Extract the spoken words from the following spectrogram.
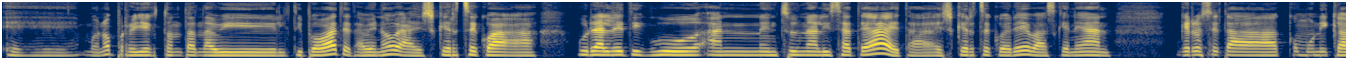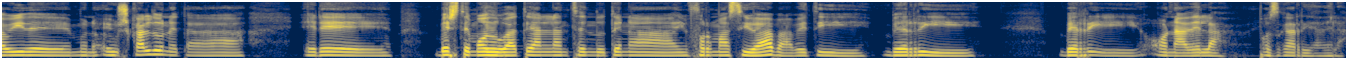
e, bueno, proiektu ontan dabil tipo bat, eta beno, ba, eskertzekoa gure aldetik gu han entzun alizatea, eta eskertzeko ere, bazkenean, geroz eta komunikabide, bueno, euskaldun eta ere beste modu batean lantzen dutena informazioa, ba, beti berri, berri ona dela, pozgarria dela.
